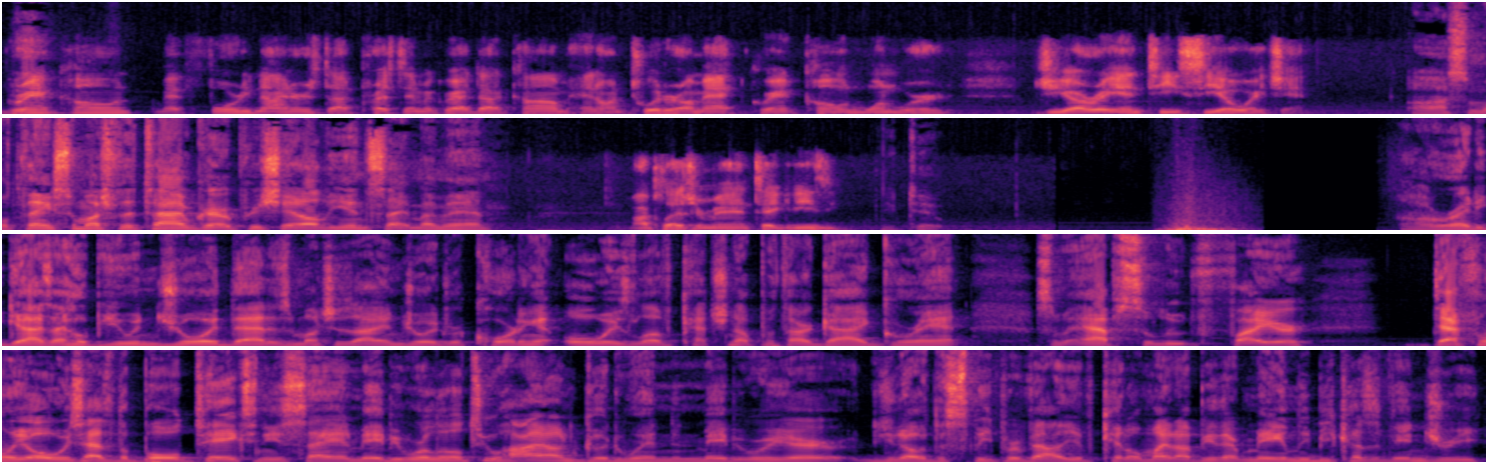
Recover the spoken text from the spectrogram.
Grant Cohn. I'm at 49ers.pressdemocrat.com, and on Twitter, I'm at Grant Cohn, one word, G R A N T C O H N. Awesome. Well, thanks so much for the time, Grant. Appreciate all the insight, my man. My pleasure, man. Take it easy. You too. Alrighty, guys. I hope you enjoyed that as much as I enjoyed recording it. Always love catching up with our guy Grant. Some absolute fire. Definitely always has the bold takes, and he's saying maybe we're a little too high on Goodwin, and maybe we're, you know, the sleeper value of Kittle might not be there mainly because of injury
